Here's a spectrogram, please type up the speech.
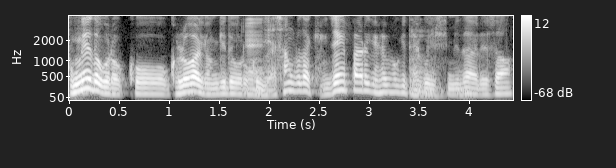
국내도 그렇고 글로벌 경기도 그렇고 예. 예상보다 굉장히 빠르게 회복이 되고 음, 있습니다. 그래서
